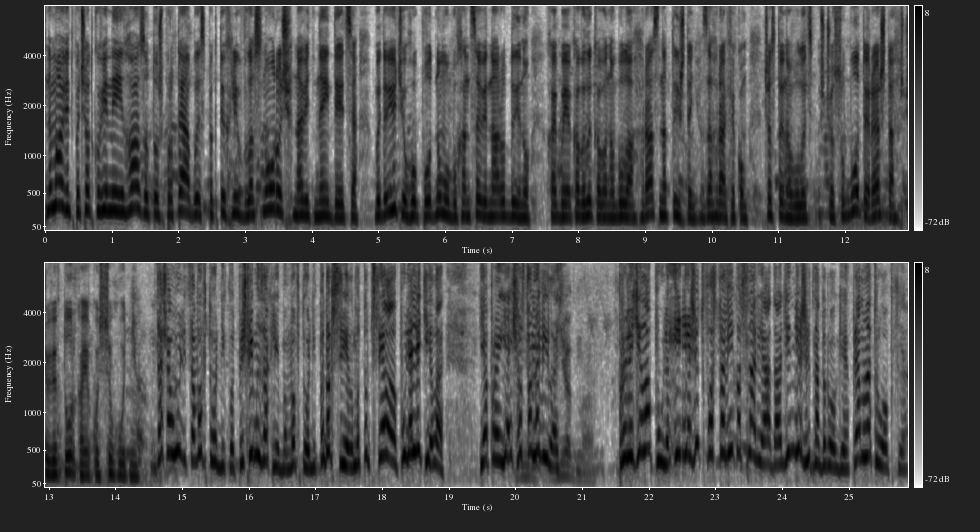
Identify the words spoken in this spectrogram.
Нема від початку війни і газу, тож про те, аби спекти хліб власноруч, навіть не йдеться. Видають його по одному буханцеві на родину. Хай би яка велика вона була, раз на тиждень за графіком. Частина вулиць щосуботи, решта щовівторка, якось сьогодні. Наша улица во вторник, вот пришли мы за хлебом во вторник, под обстрелом. Вот тут стрела, пуля летела. Я, про, я еще остановилась. Пролетела пуля. И лежит хвостовик от снаряда. Один лежит на дороге, прямо на тропке.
